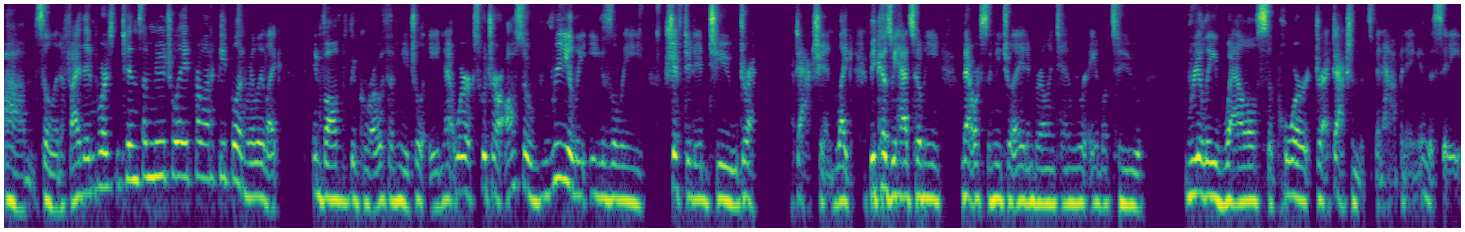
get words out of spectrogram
um, solidified the importance of mutual aid for a lot of people and really like involved the growth of mutual aid networks, which are also really easily shifted into direct action. Like because we had so many networks of mutual aid in Burlington, we were able to really well support direct action that's been happening in the city.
